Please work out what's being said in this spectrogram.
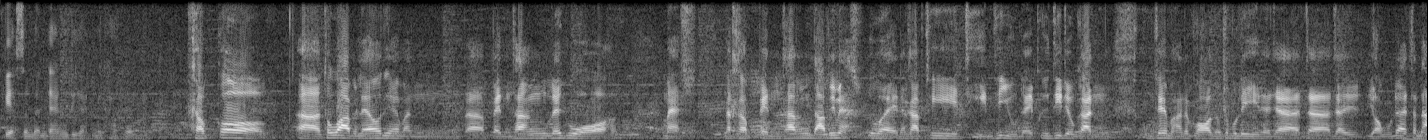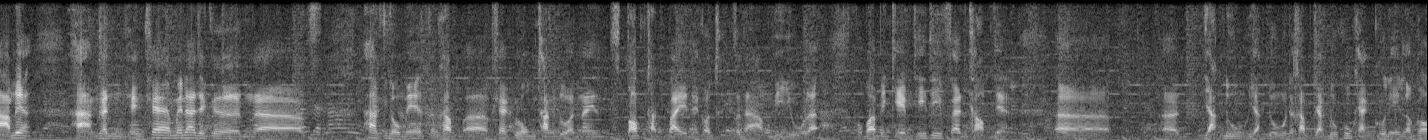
เปรียบเสมือนแดงเดือดไหมครับผมครับก็อ่าถ้าว่าไปแล้วเนี่ยมันอ่าเป็นทั้ง Red War Match นะครับเป็นทั้ง Derby Match ด้วยนะครับที่ทีมที่อยู่ในพื้นที่เดียวกันกรุงเทพมหานครนนทบุรีเนี่ยจะจะจะยอมได้สนามเนี่ยห่างกันเพียงแค่ไม่น่าจะเกินอ่า5กิโลเมตรนะครับอ่าแค่ลงทางด่วนในสต็อปถัดไปเนี่ยก็ถึงสนาม BU แล้ว ผมว่าเป็นเกมที่ที่แฟนคลับเนี่ยเอ่อเอ่ออยากดูอยากดูนะครับอยากดูคู่แข่งคู่นี้ แล้วก็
